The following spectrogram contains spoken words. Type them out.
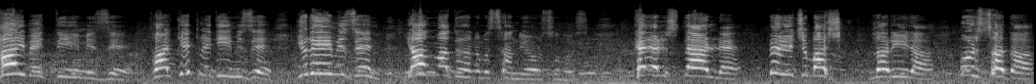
kaybettiğimizi, fark etmediğimizi, yüreğimizin yanmadığını mı sanıyorsunuz? Teröristlerle, bölücü başlarıyla Bursa'da,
